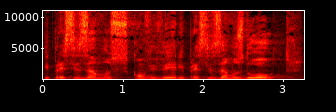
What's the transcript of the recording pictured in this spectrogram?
e precisamos conviver e precisamos do outro.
